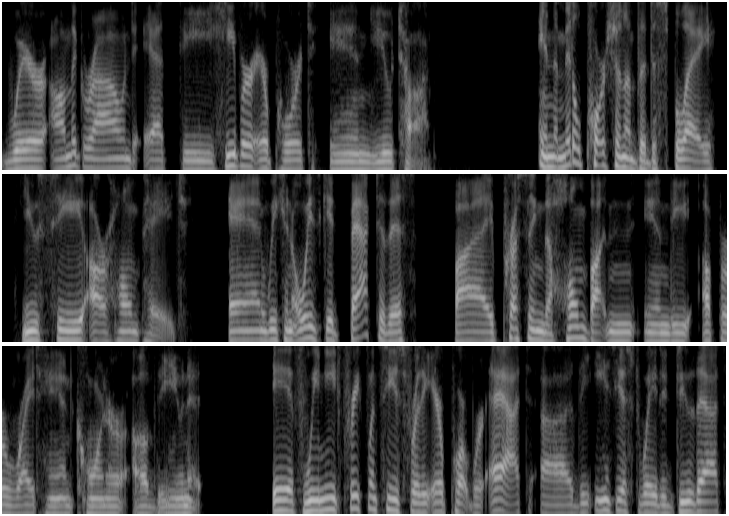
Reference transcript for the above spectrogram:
we're on the ground at the Heber Airport in Utah. In the middle portion of the display, you see our home page. And we can always get back to this by pressing the home button in the upper right-hand corner of the unit. If we need frequencies for the airport we're at, uh, the easiest way to do that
